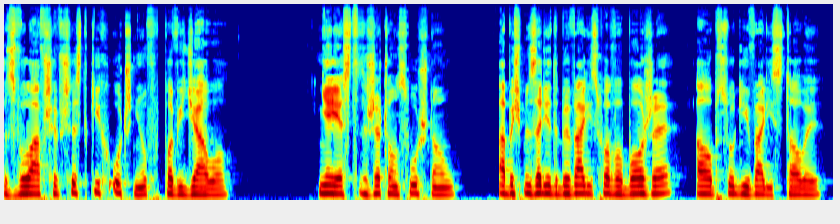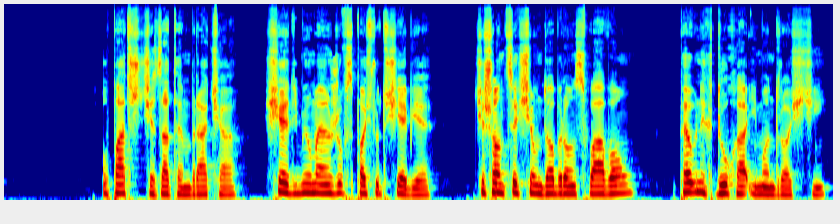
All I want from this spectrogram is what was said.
zwoławszy wszystkich uczniów, powiedziało: Nie jest rzeczą słuszną, abyśmy zaniedbywali słowo Boże, a obsługiwali stoły. Upatrzcie zatem, bracia, siedmiu mężów spośród siebie, cieszących się dobrą sławą, pełnych ducha i mądrości.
